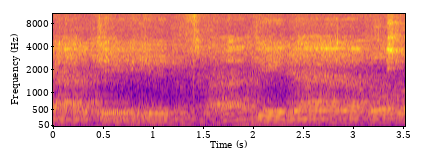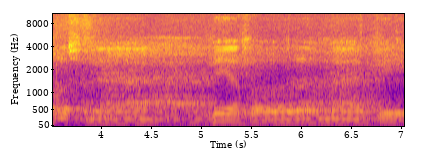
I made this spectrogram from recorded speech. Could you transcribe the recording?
ببركتهم وقنا الحسنى بحرمتهم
